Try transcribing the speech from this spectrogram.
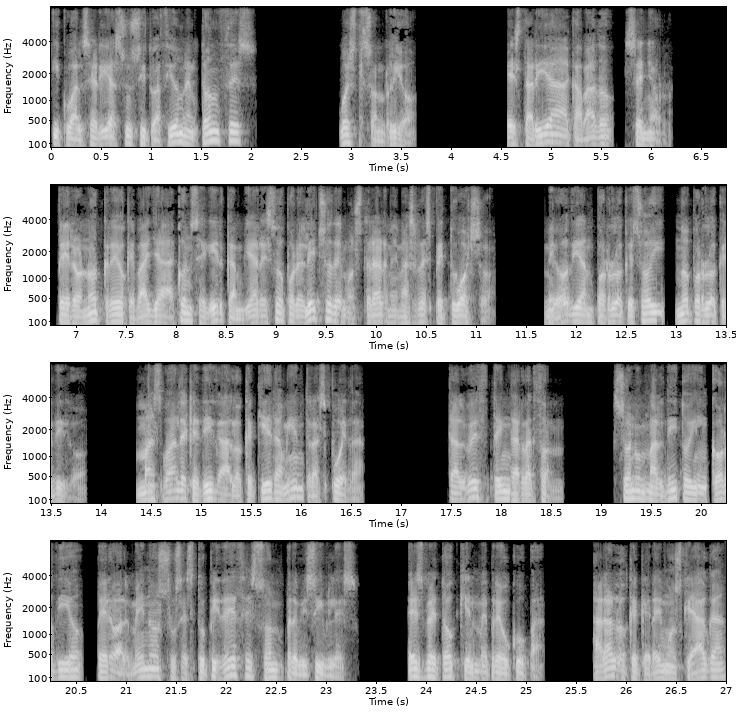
¿Y cuál sería su situación entonces? West sonrió. Estaría acabado, señor. Pero no creo que vaya a conseguir cambiar eso por el hecho de mostrarme más respetuoso. Me odian por lo que soy, no por lo que digo. Más vale que diga lo que quiera mientras pueda. Tal vez tenga razón. Son un maldito incordio, pero al menos sus estupideces son previsibles. Es Beto quien me preocupa. ¿Hará lo que queremos que haga?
